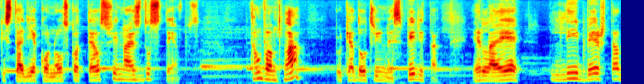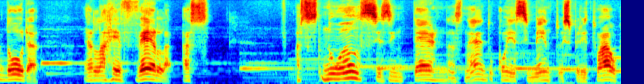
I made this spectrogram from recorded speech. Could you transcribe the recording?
que estaria conosco até os finais dos tempos. Então vamos lá? Porque a doutrina espírita, ela é libertadora. Ela revela as, as nuances internas né, do conhecimento espiritual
